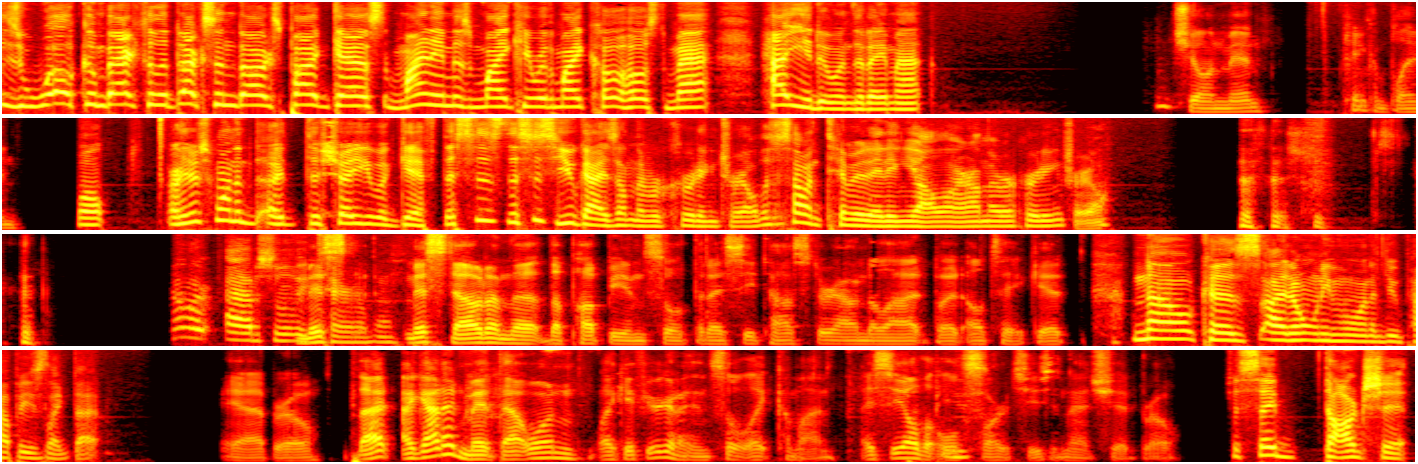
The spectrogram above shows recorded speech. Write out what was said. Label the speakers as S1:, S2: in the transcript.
S1: guys, welcome back to the Ducks and Dogs podcast. My name is Mike here with my co-host Matt. How you doing today, Matt?
S2: I'm chilling, man. Can't complain.
S1: Well, I just wanted uh, to show you a gift. This is this is you guys on the recruiting trail. This is how intimidating y'all are on the recruiting trail. Y'all are absolutely
S2: missed,
S1: terrible.
S2: missed out on the the puppy insult that I see tossed around a lot, but I'll take it.
S1: No, because I don't even want to do puppies like that.
S2: Yeah, bro. That I gotta admit that one. Like, if you're gonna insult, like, come on. I see all the old
S1: Please.
S2: farts using that shit, bro.
S1: Just say dog shit.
